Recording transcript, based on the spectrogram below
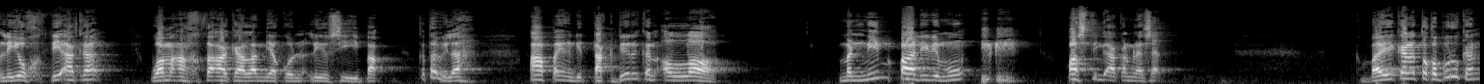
liyukhti'aka Wa ma'akhta'aka lam yakun liyusibak. Ketahuilah, apa yang ditakdirkan Allah menimpa dirimu, pasti nggak akan meleset. Kebaikan atau keburukan,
